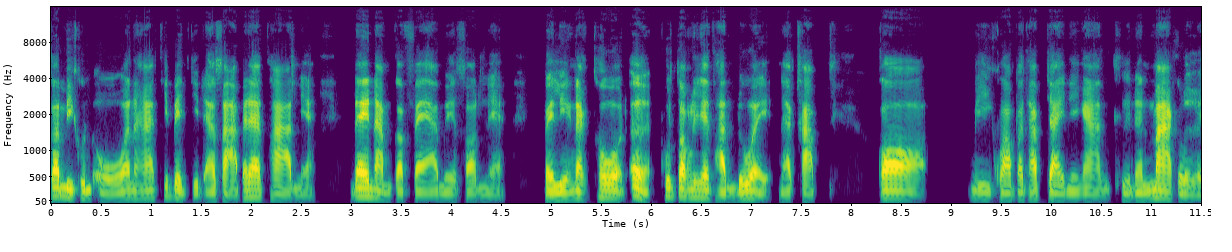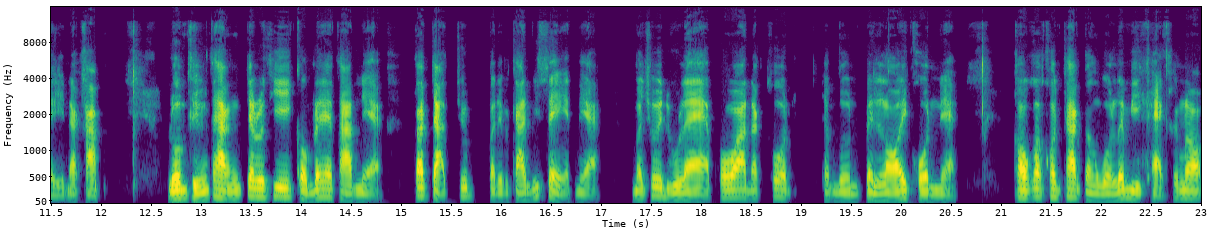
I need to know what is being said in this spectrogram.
ก็มีคุณโอนะฮะที่เป็นจิตอาสาพระราชทานเนี่ยได้นำกาแฟอเมซอนเนี่ยไปเลี้ยงนักโทษเออผู้ต้องราชทันด้วยนะครับ ก็มีความประทับใจในงานคืนนั้นมากเลยนะครับ รวมถึงทางเจ้าหน้าที่กรมราชทัณฑ์เนี่ย ก็จัดชุดปฏิบัติการพิเศษเนี่ยมาช่วยดูแล เพราะว่านักโทษจำนวนเป็นร้อยคนเนี่ยเขาก็ค่อนข้างกังวลและมีแขกข้างนอก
